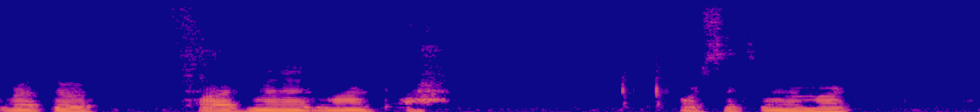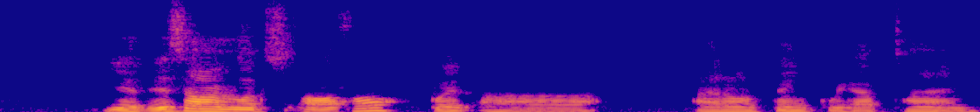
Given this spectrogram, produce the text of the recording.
We're at the five minute mark. Ah, or six minute mark. Yeah, this arm looks awful, but uh, I don't think we have time.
